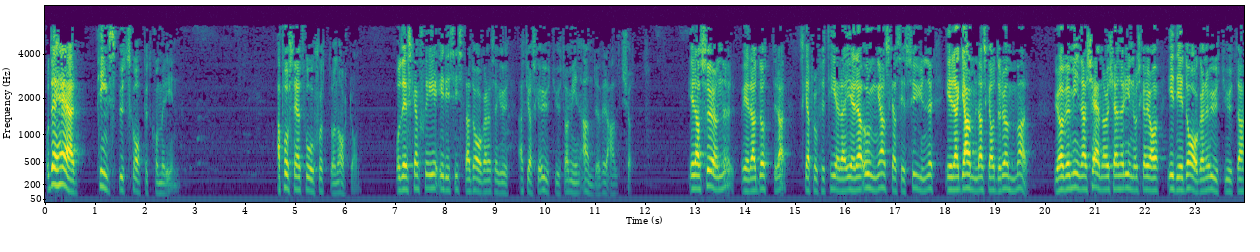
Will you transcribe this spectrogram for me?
Och det är här pingstbudskapet kommer in. Apostlagärningarna 2, 17, 18 och det ska ske i de sista dagarna säger Gud att jag ska utgjuta min ande över allt kött. Era söner och era döttrar ska profetera era unga ska se syner era gamla ska ha drömmar. Över mina tjänare och tjänarinnor ska jag i de dagarna utgjuta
